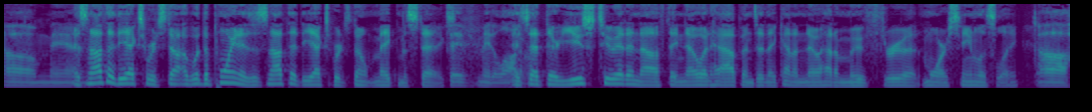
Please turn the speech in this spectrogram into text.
oh man. It's not that the experts don't. Uh, well, the point is, it's not that the experts don't make mistakes. They've made a lot it's that they're used to it enough. They know it happens and they kind of know how to move through it more seamlessly. Ugh.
